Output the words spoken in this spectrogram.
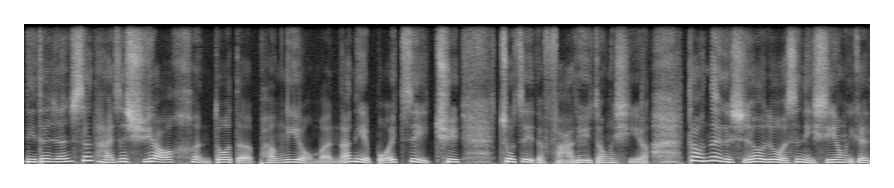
你的人生还是需要很多的朋友们，那你也不会自己去做自己的法律东西哦。到那个时候，如果是你是用一个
